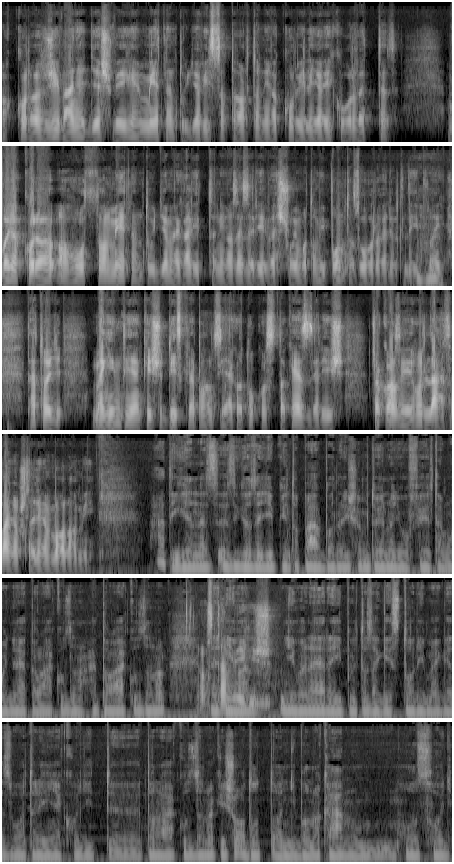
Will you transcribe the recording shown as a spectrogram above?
akkor a zsivány egyes végén miért nem tudja visszatartani a koréliai korvettet? Vagy akkor a, a Hawthorne miért nem tudja megállítani az ezer éves solymot, ami pont az óra előtt lép uh-huh. meg. Tehát, hogy megint ilyen kis diszkrepanciákat okoztak ezzel is, csak azért, hogy látványos legyen valami. Hát igen, ez, ez igaz egyébként a párbarra is, amit én nagyon féltem, hogy ne találkozzanak, ne találkozzanak. Aztán nyilván, mégis. Nyilván erre épült az egész sztori, meg ez volt a lényeg, hogy itt uh, találkozzanak, és adott annyiban a kánonhoz, hogy,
